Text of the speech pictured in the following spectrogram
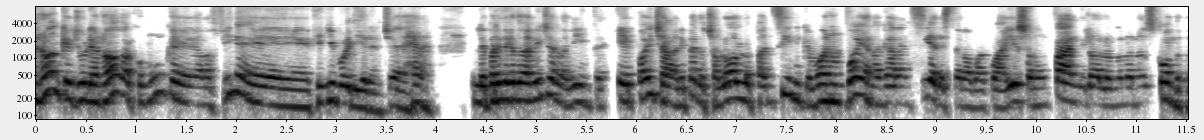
Però anche Giulianova comunque alla fine che gli vuoi dire? Cioè, le partite che doveva vincere l'ha vinte e poi c'ha, ripeto, c'ha Lollo Panzini che vuoi non vuoi è una garanzia di questa roba qua io sono un fan di Lollo, non lo nascondo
